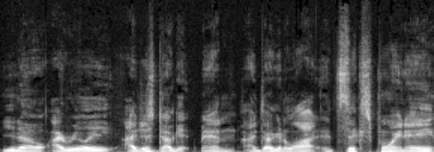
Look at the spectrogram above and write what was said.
you know, I really I just dug it, man. I dug it a lot. It's 6.8.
